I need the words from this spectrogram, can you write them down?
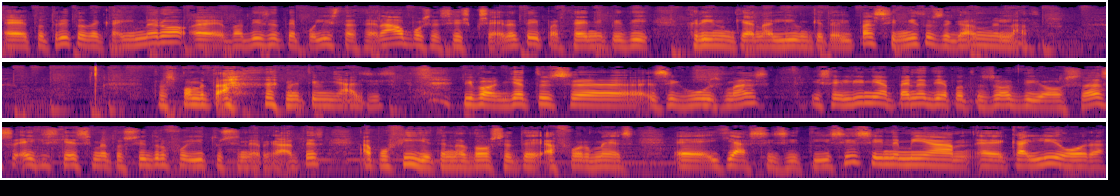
ε, το τρίτο δεκαήμερο ε, βαδίζεται πολύ σταθερά, όπως εσείς ξέρετε. Οι Παρθένοι επειδή κρίνουν και αναλύουν κτλ. συνήθως δεν κάνουν λάθος. Θα σου πω μετά με τι μοιάζεις. Λοιπόν, για τους ε, ζυγούς μας, η σελήνη απέναντι από το ζώδιό σας έχει σχέση με το σύντροφο ή τους συνεργάτες. Αποφύγετε να δώσετε αφορμές ε, για συζητήσεις. Είναι μια ε, καλή ώρα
